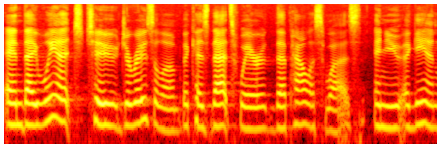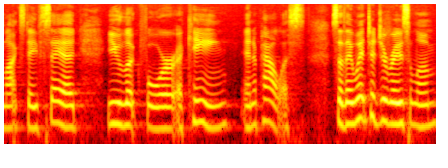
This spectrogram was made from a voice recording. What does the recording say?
And they went to Jerusalem because that's where the palace was. And you, again, like Steve said, you look for a king in a palace. So they went to Jerusalem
